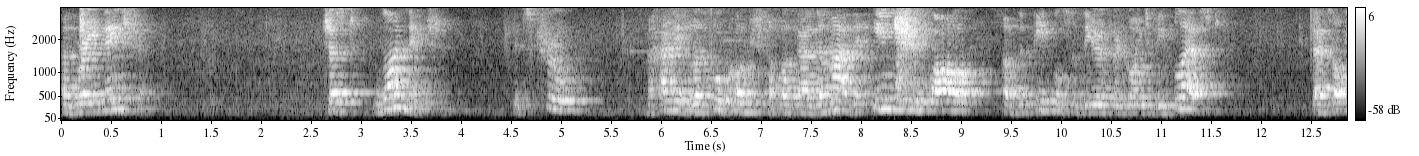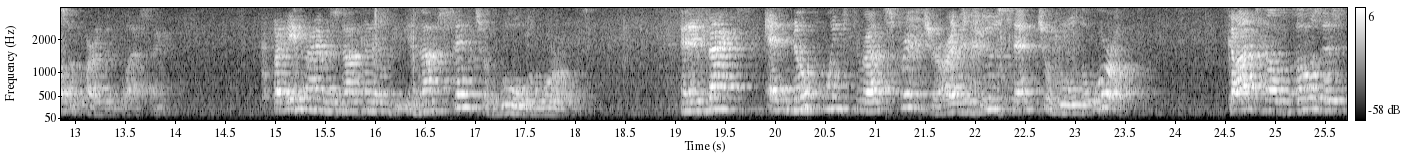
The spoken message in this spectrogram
a great nation. Just one nation. It's true that in you all of the peoples of the earth are going to be blessed. That's also part of the blessing. But Abraham is not going to is not sent to rule the world. And in fact, at no point throughout Scripture are the Jews sent to rule the world. God tells Moses,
